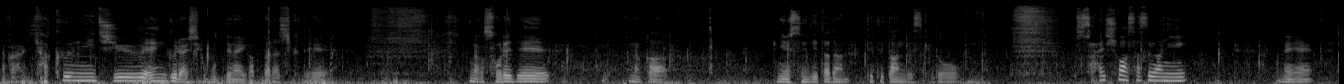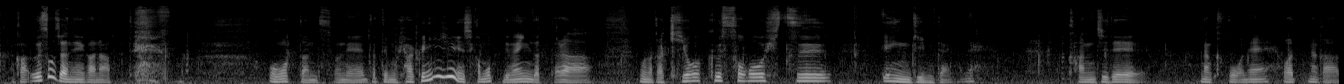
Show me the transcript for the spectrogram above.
なんか120円ぐらいしか持ってないかったらしくてなんかそれでなんかニュースに出た出てたんですけど最初はさすがにねなんか嘘じゃねえかなって 思ったんですよね。だってもう120円しか持ってないんだったらもうなんか記憶喪失演技みたいなね感じでなんかこうねなんか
